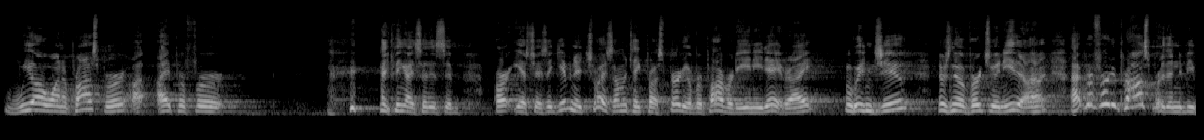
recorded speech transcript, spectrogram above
we all want to prosper. I, I prefer, I think I said this to Art yesterday. I said, given a choice, I'm going to take prosperity over poverty any day, right? Wouldn't you? There's no virtue in either. I, I prefer to prosper than to be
